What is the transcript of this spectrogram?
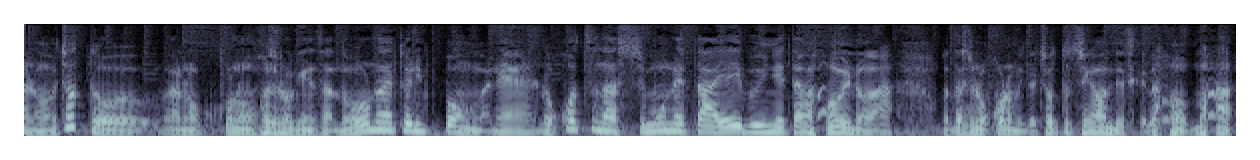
あの、ちょっと、あの、ここの星野源さんのオールナイトニッポンがね、露骨な下ネタ、AV ネタが多いのが、私の好みとちょっと違うんですけど、まあ、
